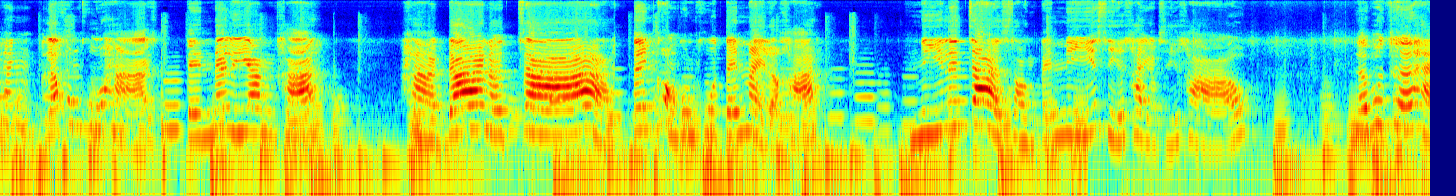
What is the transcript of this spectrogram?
ท่านแล้วคุณครูหาเต็นท์ได้หรือยังคะ หาได้แล้วจ้า เต็นท์ของคุณครูเต็นท์ไหนเหรอคะ นี้เลยจ้าสองเต็นท์นี้สีไข่กับสีขาว แล้วพวกเธอหา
